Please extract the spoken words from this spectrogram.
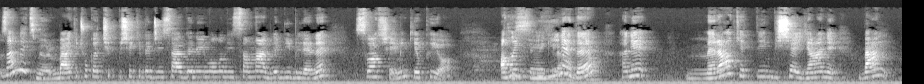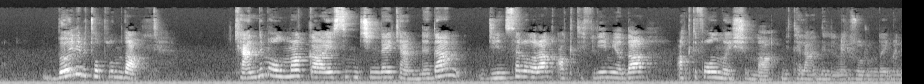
Zannetmiyorum. Belki çok açık bir şekilde cinsel deneyim olan insanlar bile birbirlerine slut shaming yapıyor. Ama Kesinlikle. yine de hani merak ettiğim bir şey yani ben böyle bir toplumda kendim olmak gayesinin içindeyken neden cinsel olarak aktifliğim ya da aktif olmayışımla nitelendirilmek zorundayım. Hani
